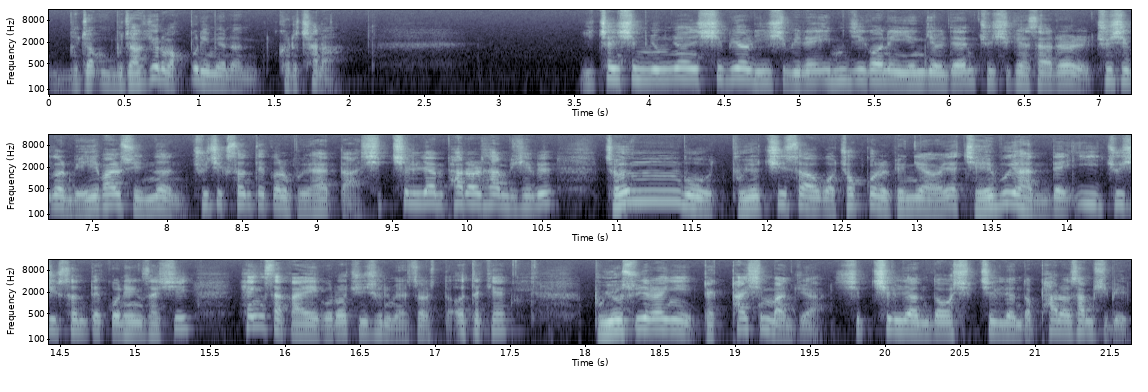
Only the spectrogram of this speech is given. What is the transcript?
무작, 무작위로 막 뿌리면은 그렇잖아. 2016년 12월 20일에 임직원이 연결된 주식회사를 주식을 매입할 수 있는 주식 선택권을 부여했다. 17년 8월 30일 전부 부여 취소하고 조건을 변경하여 재부여하는데 이 주식 선택권 행사 시 행사 가액으로 주식을 매수했다. 어떻게? 부여 수량이 180만 주야. 17년도 17년도 8월 30일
